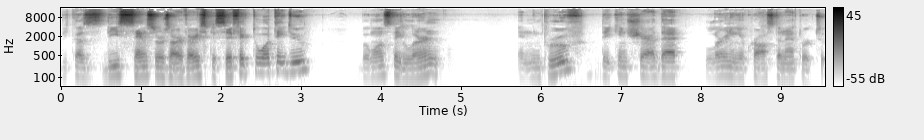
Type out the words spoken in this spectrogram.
because these sensors are very specific to what they do but once they learn and improve they can share that learning across the network to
